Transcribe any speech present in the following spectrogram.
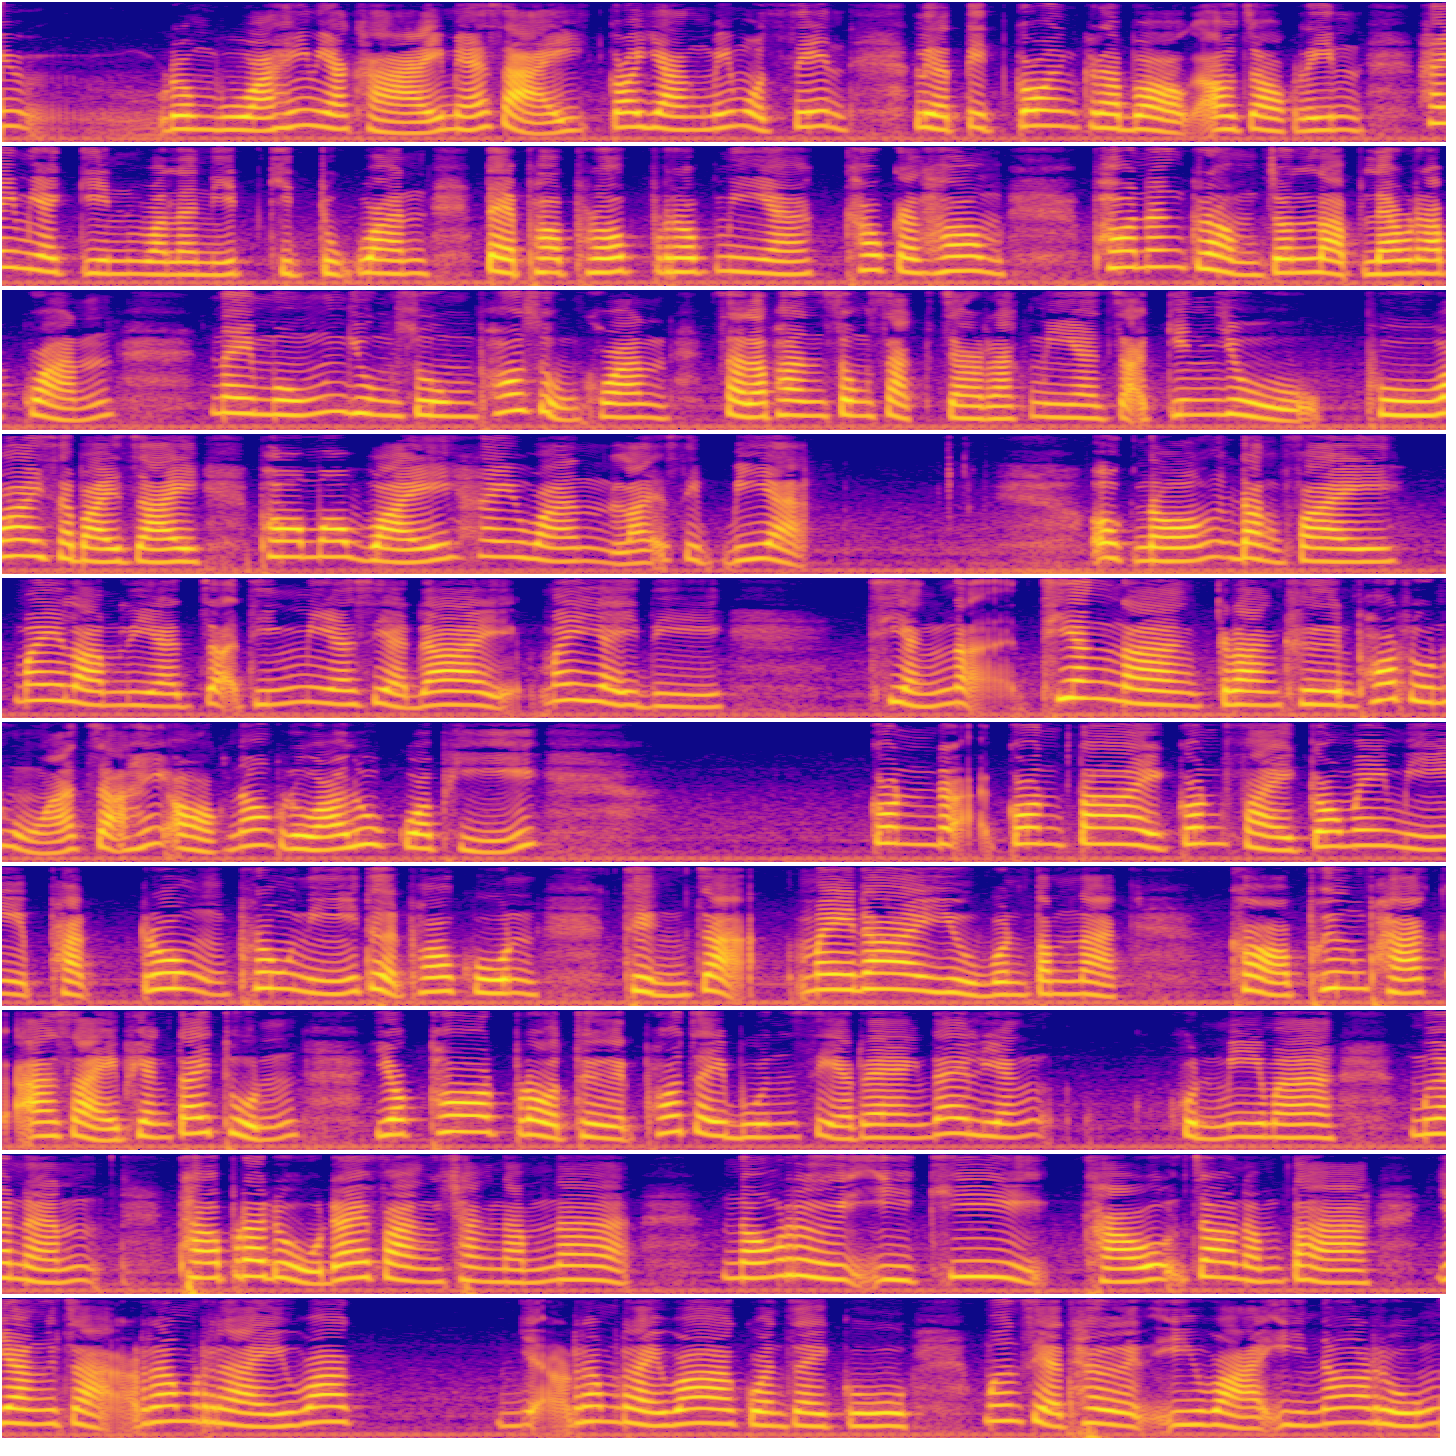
รมวัวให้เมียขาย แม้สายก็ยังไม่หมดสิ้น เหลือติดก้นกระบอกเอาจอกริน ให้เมียกินวันละนิดคิดทุกวัน แต่พอพรบรบเมียเข้ากระท่อม พ่อนั่งกล่อมจนหลับแล้วรับขวัญ ในมุ้งยุงซุม พ่อสูงควัน สารพันทรงศักดิ์จะรักเมียจะกินอยู่ ภูไหว้สบายใจ พ่อมอบไว้ให้วันละสิบเบี้ย อกน้องดั่งไฟ ไม่ลามเลียจะทิ้งเมียเสียได้ ไม่ใยดี เถียงเที่ยงนางกลางคืน พ่อทูลหัวจะให้ออกนอกรั้วลูกกลัวผีก้นก้นใต้ก้นไฟก็ไม่มีผัด รุ่งพรุ่งนี้เถิดพ่อคุณ ถึงจะไม่ได้อยู่บนตำหนัก ขอพึ่งพักอาศัยเพียงใต้ถุน ยกโทษโปรดเถิดพ่อใจบุญเสียแรงได้เลี้ยงขุนมีมา เมื่อนั้น เท้าประดู่ได้ฟังชังน้ำหน้า น้องรืออีขี้เขาเจ้าน้ำตา ยังจะร่ำไรว่าร่ำไรว่ากวนใจกู เมื่อเสียเถิดอีหวาอีหน้ารุง้ง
